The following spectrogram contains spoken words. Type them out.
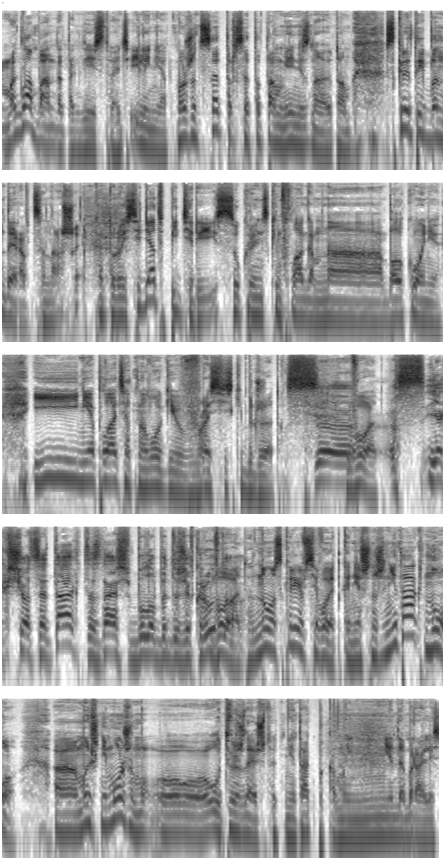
могла банда так действовать или нет. Может, Сеттерс это там, я не знаю, там там скрытые бандеровцы наши, которые сидят в Питере с украинским флагом на балконе и не платят налоги в российский бюджет. С, Вот. с, якщо це так, то знаєш, було би дуже круто. Вот. Но, скорее всего, это, конечно же, не так, но э, мы же не можем э, утверждать, что это не так, пока мы не добрались.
